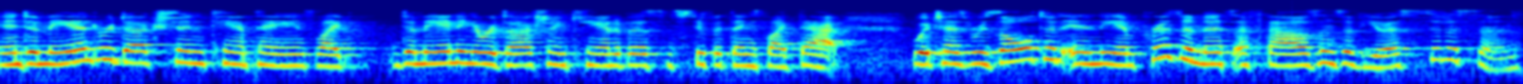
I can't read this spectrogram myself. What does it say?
and demand reduction campaigns like demanding a reduction in cannabis and stupid things like that, which has resulted in the imprisonment of thousands of U.S. citizens.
